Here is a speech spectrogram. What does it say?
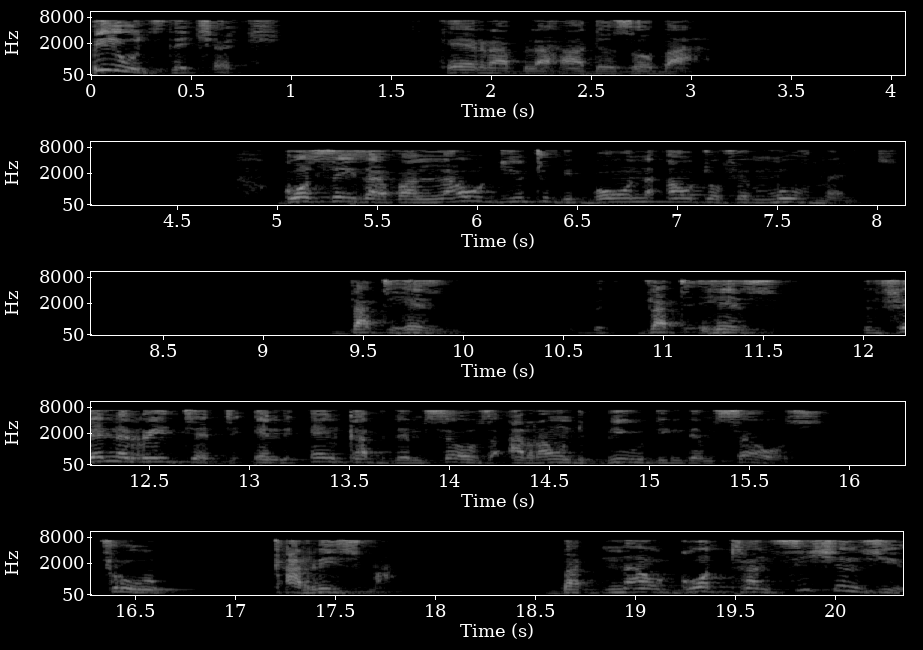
builds the church. God says, I've allowed you to be born out of a movement that has that has venerated and anchored themselves around building themselves through charisma. But now God transitions you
